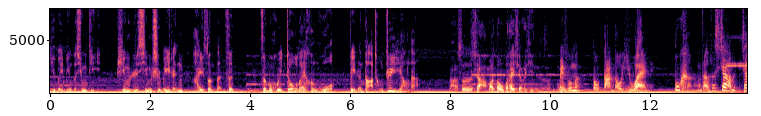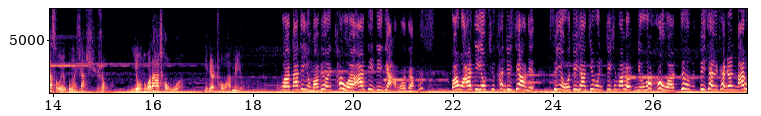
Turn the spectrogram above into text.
依为命的兄弟，平日行事为人还算本分，怎么会招来横祸，被人打成这样呢？当时下嘛都不太相信，是没说嘛，都感到意外呢。不可能，咱说下下手也不能下死手啊！有多大仇啊？一点仇还没有。我大弟有毛病，靠我二弟弟养活的。完，我二弟要去看对象去，真有个对象，结果最起码留留个后啊。这对象一看这哪有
